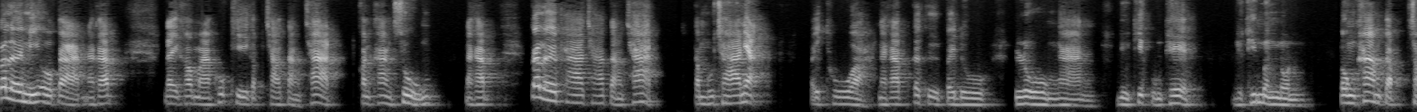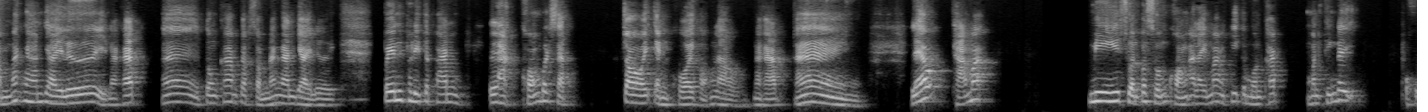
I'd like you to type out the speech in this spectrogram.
ก็เลยมีโอกาสนะครับ ได้เข้ามาคุกคีกับชาวต่างชาติค่อนข้างสูงนะครับ ก็เลยพาชาวต่างชาติกัมพูชาเนี่ยไปทัวร์นะครับ ก็คือไปดูโรงงานอยู่ที่กรุงเทพอยู่ที่เมืองนนท์ตรงข้ามกับสำนักงานใหญ่เลยนะครับตรงข้ามกับสำนักงานใหญ่เลย เป็นผลิตภัณฑ์ หลักของบริษัทจอยแอนคอยของเรานะครับแล้วถามว่ามีส่วนผสมของอะไรมั่งพี่กมลครับ มันถึงได้โอ้โห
